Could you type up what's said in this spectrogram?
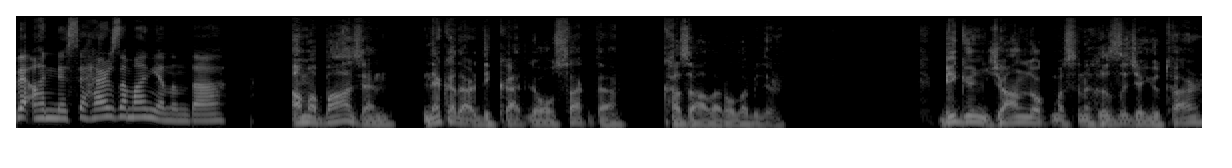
ve annesi her zaman yanında. Ama bazen ne kadar dikkatli olsak da kazalar olabilir. Bir gün can lokmasını hızlıca yutar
